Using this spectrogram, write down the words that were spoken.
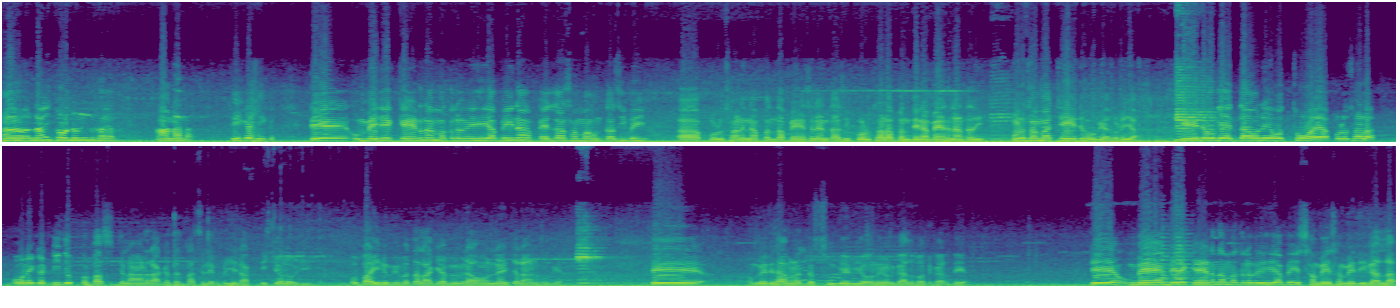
ਹਾਂ ਹਾਂ, ਨਹੀਂ ਤੁਹਾਨੂੰ ਨਹੀਂ ਦਿਖਾਇਆ। ਹਾਂ ਨਾ ਨਾ। ਠੀਕ ਹੈ ਠੀਕ ਹੈ। ਤੇ ਉਹ ਮੇਰੇ ਕਹਿਣ ਦਾ ਮਤਲਬ ਇਹ ਆ ਵੀ ਨਾ ਪਹਿਲਾ ਸਮਾਂ ਹੁੰਦਾ ਸੀ ਬਈ ਪੁਲਿਸ ਵਾਲੇ ਨਾਲ ਬੰਦਾ ਬਹਿਸ ਲੈਂਦਾ ਸੀ, ਪੁਲਿਸ ਵਾਲਾ ਬੰਦੇ ਨਾਲ ਬਹਿਸ ਲੈਂਦਾ ਸੀ। ਹੁਣ ਸਮਾਂ ਚੇਂਜ ਹੋ ਗਿਆ ਥੋੜਾ ਜਿਹਾ। ਚੇਂਜ ਹੋ ਗਿਆ ਇਦਾਂ ਉਹਨੇ ਉੱਥੋਂ ਆਇਆ ਪੁਲਿਸ ਵਾਲਾ, ਉਹਨੇ ਗੱਡੀ ਦੇ ਉੱਪਰ ਬਸ ਚਲਾਨ ਰੱਖ ਦਿੱਤਾ ਸਲਿੱਪ ਜੀ ਰੱਖਤੀ ਚਲੋ ਜੀ। ਉਹ ਬਾਈ ਨੂੰ ਵੀ ਪਤਾ ਲੱਗ ਗਿਆ ਵੀ ਮੇਰਾ ਆਨਲਾਈਨ ਚਲਾਨ ਹੋ ਗਿਆ। ਤੇ ਮੇਰੇ ਹਿਸਾਬ ਨਾਲ ਦੱਸੂਗੇ ਵੀ ਉਹਨੇ ਹੁਣ ਗੱਲਬਾਤ ਕਰਦੇ ਆ। ਤੇ ਮੈਂ, ਮੇਰੇ ਕਹਿਣ ਦਾ ਮਤਲਬ ਇਹ ਆ ਵੀ ਸਮੇਂ-ਸਮੇਂ ਦੀ ਗੱਲ ਆ।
